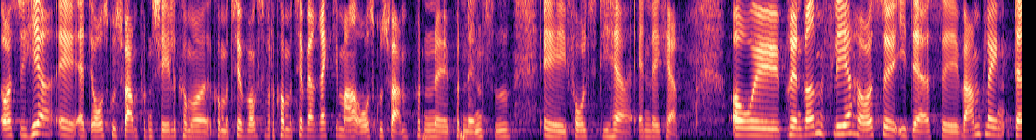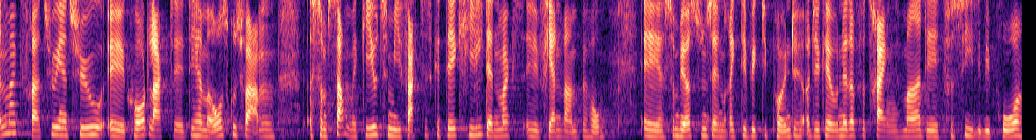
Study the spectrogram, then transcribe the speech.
også her, øh, at overskudsvarmepotentiale kommer, kommer til at vokse, for der kommer til at være rigtig meget overskudsvarme på den, øh, på den anden side øh, i forhold til de her anlæg her. Og øh, Brian Vad med flere har også øh, i deres øh, varmeplan Danmark fra 2021 øh, kortlagt øh, det her med overskudsvarmen, som sammen med geotermi faktisk kan dække hele Danmarks øh, fjernvarmebehov, øh, som jeg også synes er en rigtig vigtig pointe, og det kan jo netop fortrænge meget af det fossile, vi bruger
